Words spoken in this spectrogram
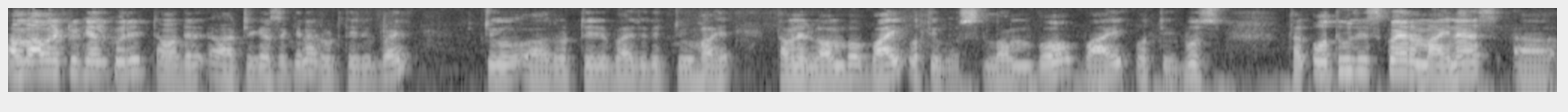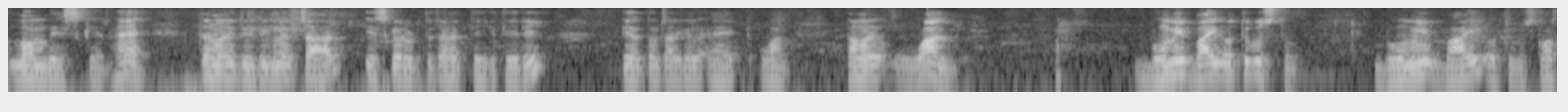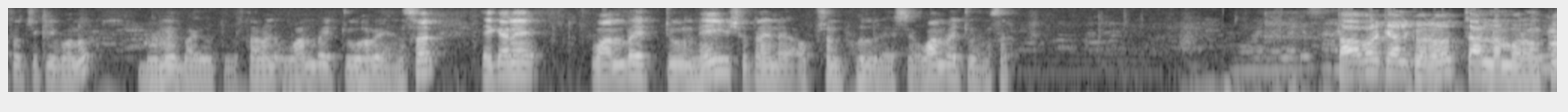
আমরা আবার একটু খেয়াল করি, আমাদের ঠিক আছে কিনা? Root three by two root three by যদি টু হয়, তার মানে লম্ব বাই অতিভুজ, লম্ব বাই অতিভুজ। তাহলে অতিভুজ স্কোয়ার মাইনাস লম্ব স্কোয়ার হ্যাঁ? তার মানে দুই দুগুণে চার স্কোয়ার উঠতে চার থ্রি তিন তিন চার গেলে এক ওয়ান তার মানে ওয়ান ভূমি বাই অতিভুজ ভূমি বাই অতিভুজ কষ্ট হচ্ছে কি বলো? ভূমি বাই অতিভুজ তার মানে ওয়ান বাই টু হবে অ্যান্সার এখানে ওয়ান বাই টু নেই সুতরাং এটা অপশন ভুল রয়েছে। ওয়ান বাই টু অ্যান্সার আবার খেয়াল করো চার নম্বর অঙ্ক।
